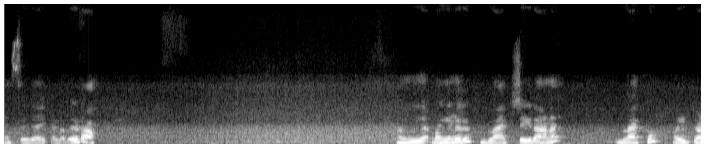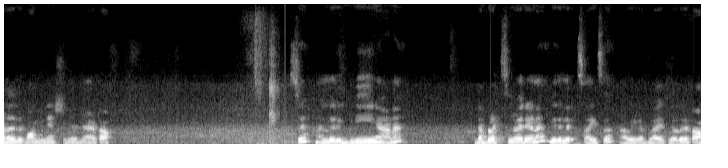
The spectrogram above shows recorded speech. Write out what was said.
മെസ്സേജ് അയക്കേണ്ടത് കേട്ടോ. നല്ല ഭംഗിയുള്ളൊരു ബ്ലാക്ക് ഷെയ്ഡാണ് ബ്ലാക്കും വൈറ്റും ആണ് ഇതിൽ കോമ്പിനേഷൻ വരുന്നത് കേട്ടോ. നല്ലൊരു ഗ്രീൻ ആണ്. ഡബിൾ എക്സിൽ വരെയാണ് ഇതിൽ സൈസ് അവൈലബിൾ ആയിട്ടുള്ളത് കേട്ടോ.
